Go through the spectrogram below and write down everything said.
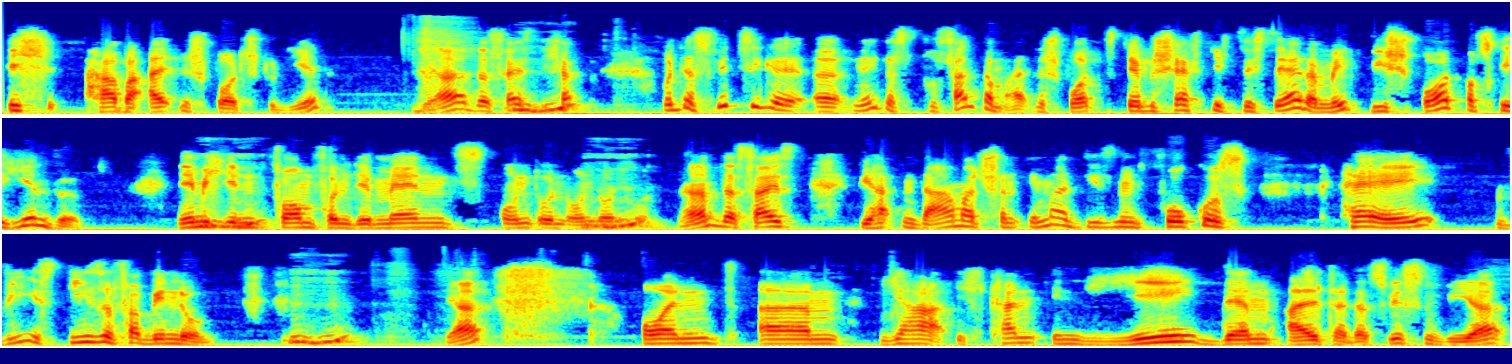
ich habe Altensport studiert. Ja, das heißt, mhm. ich habe, und das Witzige, äh, nee, das Interessante am Altensport ist, der beschäftigt sich sehr damit, wie Sport aufs Gehirn wirkt. Nämlich in mhm. Form von Demenz und, und, und, und, mhm. und. Ne? Das heißt, wir hatten damals schon immer diesen Fokus, hey, wie ist diese Verbindung? Mhm. Ja. Und ähm, ja, ich kann in jedem Alter, das wissen wir,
